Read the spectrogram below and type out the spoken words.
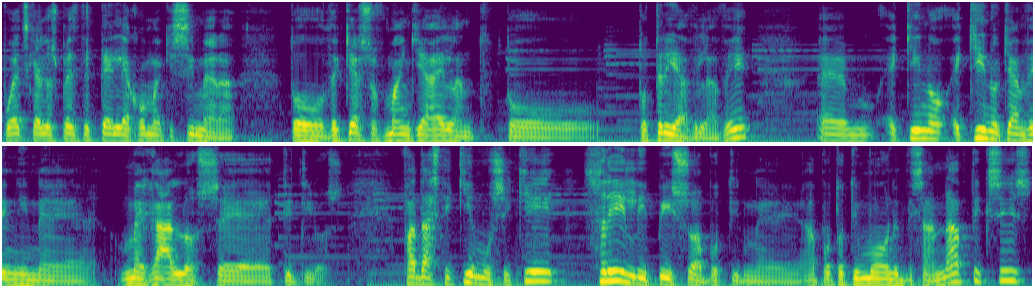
που έτσι κι αλλιώς παίζεται τέλεια ακόμα και σήμερα το The Curse of Monkey Island το, το 3 δηλαδή ε, εκείνο, εκείνο και αν δεν είναι μεγάλος ε, τίτλος φανταστική μουσική θρύλη πίσω από, την, ε, από το τιμόνι της ανάπτυξης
